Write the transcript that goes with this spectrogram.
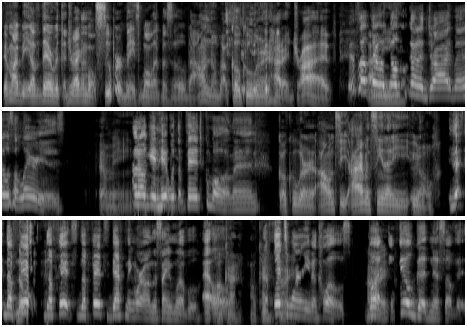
it might be up there with the Dragon Ball Super baseball episode, but I don't know about Goku learning how to drive. It's up I there with mean- Goku kind of drive, man. It was hilarious. I mean, I don't getting hit with the pitch. Come on, man. Goku learning. I don't see. I haven't seen any. You know. The, the No- fits, the fits, the fits definitely weren't on the same level at all. Okay. Okay. The fits right, weren't even close, but right. the feel goodness of it,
